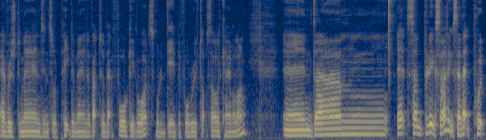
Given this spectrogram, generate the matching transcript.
average demand and sort of peak demand of up to about four gigawatts, what it did before rooftop solar came along. And um, it's um, pretty exciting. So that put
